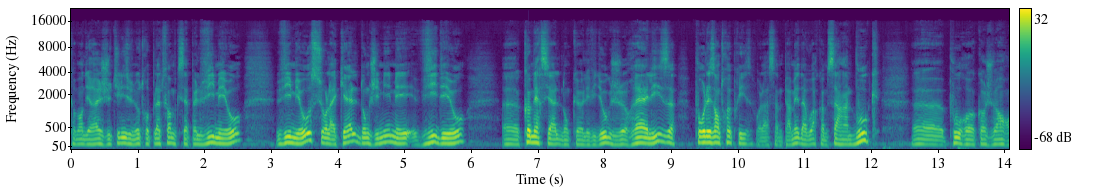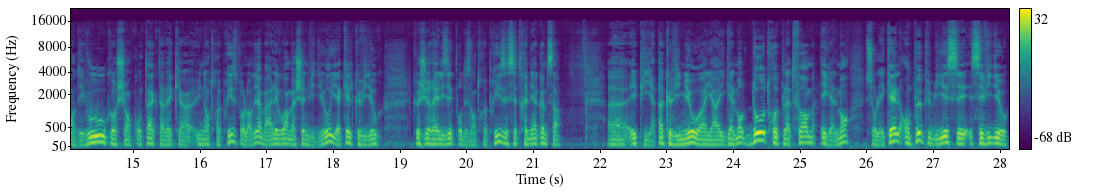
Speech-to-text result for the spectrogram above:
comment dirais-je, j'utilise une autre plateforme qui s'appelle Vimeo, Vimeo sur laquelle donc j'ai mis mes vidéos commerciales, donc les vidéos que je réalise pour les entreprises. Voilà, ça me permet d'avoir comme ça un book pour quand je vais en rendez-vous, quand je suis en contact avec une entreprise, pour leur dire bah, allez voir ma chaîne vidéo, il y a quelques vidéos que j'ai réalisées pour des entreprises et c'est très bien comme ça. Euh, et puis il n'y a pas que Vimeo, hein, il y a également d'autres plateformes également sur lesquelles on peut publier ces, ces vidéos.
